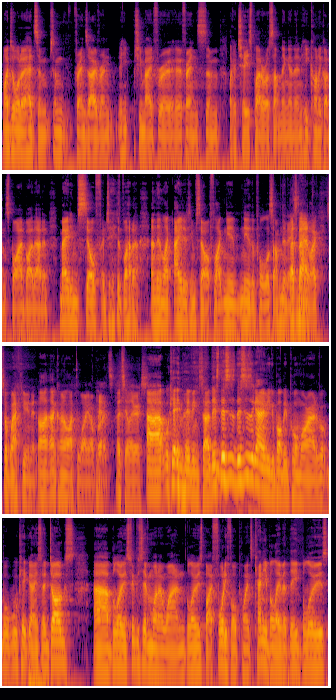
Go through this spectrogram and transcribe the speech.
my daughter had some some friends over, and he, she made for her, her friends some like a cheese platter or something, and then he kind of got inspired by that and made himself a cheese platter, and then like ate it himself, like near near the pool or something. The next That's day. mad. like it's a whack unit. I, I kind of like the way he operates. Yeah, that's hilarious. Uh, we'll keep moving. So this this is this is a game you could probably pull more out of it. We'll, we'll keep going. So dogs, uh, Blues 57-101. Blues by 44 points. Can you believe it? The Blues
